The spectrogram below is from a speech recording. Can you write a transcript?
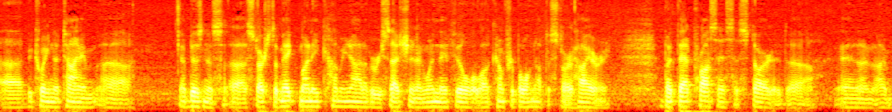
uh, between the time uh, a business uh, starts to make money coming out of a recession and when they feel uh, comfortable enough to start hiring. But that process has started, uh, and I'm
